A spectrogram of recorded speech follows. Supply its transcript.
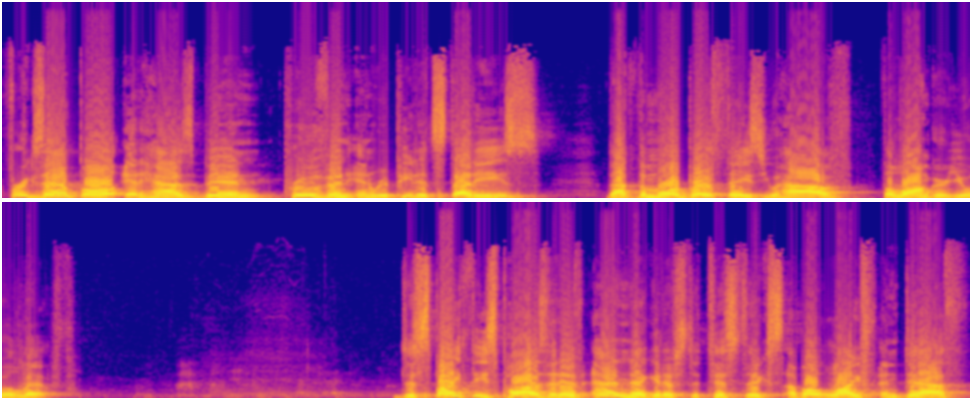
For example, it has been proven in repeated studies that the more birthdays you have, the longer you will live. Despite these positive and negative statistics about life and death,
